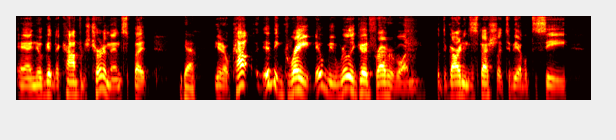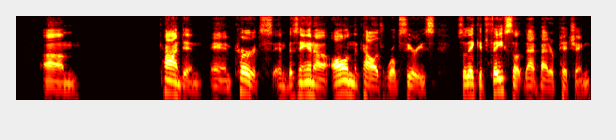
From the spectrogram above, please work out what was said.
and you'll get into conference tournaments, but yeah you know, it'd be great. It would be really good for everyone, but the Guardians especially to be able to see um, Condon and Kurtz and Bazzana all in the College World Series, so they could face that better pitching.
